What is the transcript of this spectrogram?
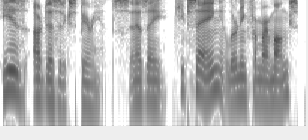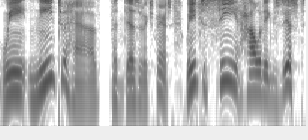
is our desert experience. And as I keep saying, learning from our monks, we need to have the desert experience. We need to see how it exists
